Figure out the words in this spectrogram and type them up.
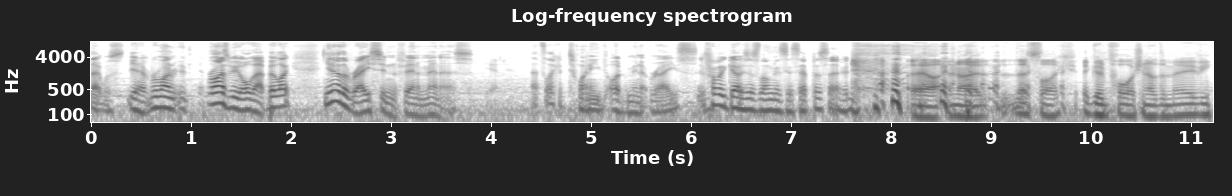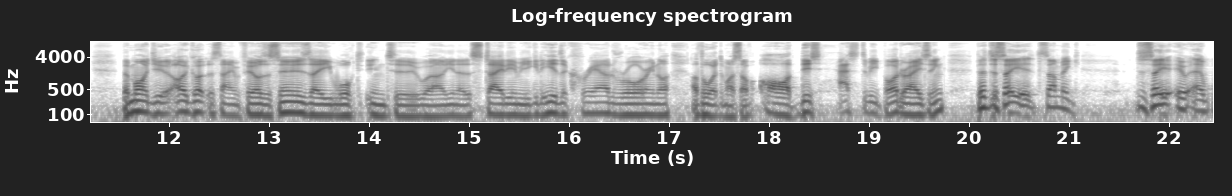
That was yeah. Remind, it reminds me of all that. But like you know the race in Phantom Menace. Yeah. That's like a 20 odd minute race. It probably goes as long as this episode. Yeah, no, that's like a good portion of the movie. But mind you, I got the same feels as soon as they walked into uh, you know the stadium. You could hear the crowd roaring. I I thought to myself, "Oh, this has to be pod racing." But to see it's something, to see it,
